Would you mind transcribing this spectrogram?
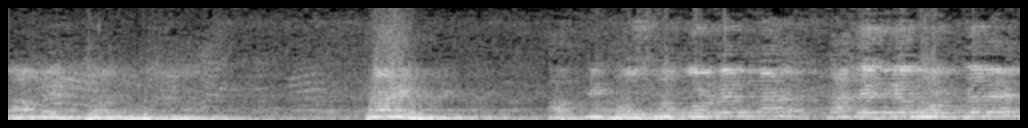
রামের জন্য। তাই আপনি প্রশ্ন করবেন না, তাদেরকে ভোট দেবেন।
